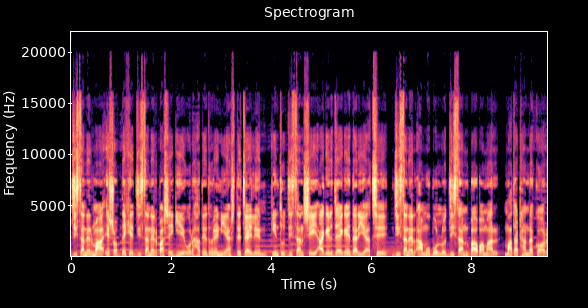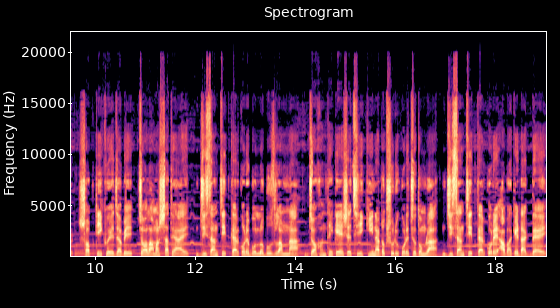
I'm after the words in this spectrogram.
জিসানের মা এসব দেখে জিসানের পাশে গিয়ে ওর হাতে ধরে নিয়ে আসতে চাইলেন। কিন্তু জিসান সেই আগের জায়গায় দাঁড়িয়ে আছে। জিসানের আম্মু বলল, জিসান বাপ আমার মাথা ঠান্ডা কর, সব ঠিক হয়ে যাবে, চল আমার সাথে আয়। জিসান চিৎকার করে বলল, বুঝলাম না। যখন থেকে এসেছি, কি নাটক শুরু করেছ তোমরা? জিসান চিৎকার করে আবাকে ডাক দেয়।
